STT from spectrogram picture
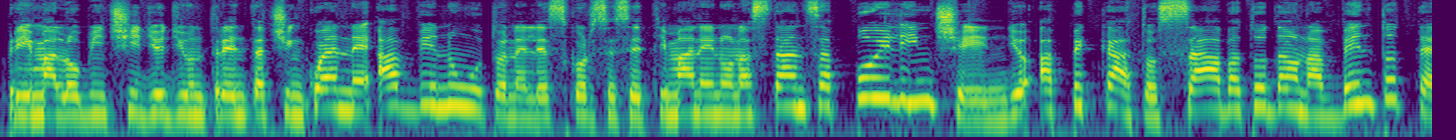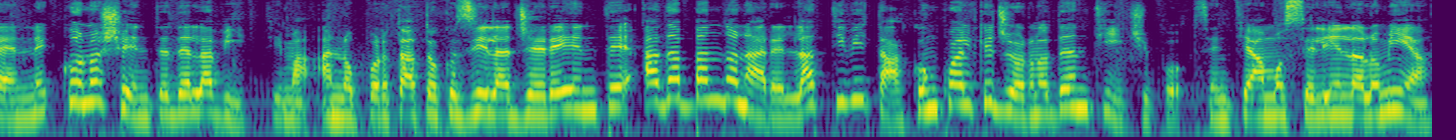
Prima l'omicidio di un 35enne avvenuto nelle scorse settimane in una stanza, poi l'incendio appeccato sabato da una 28enne conoscente della vittima. Hanno portato così la gerente ad abbandonare l'attività con qualche giorno d'anticipo. Sentiamo Selin Lalomia.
